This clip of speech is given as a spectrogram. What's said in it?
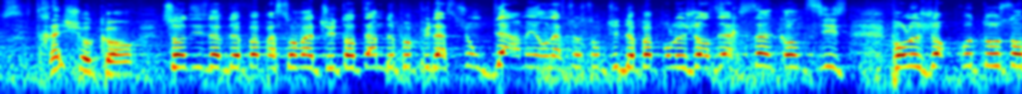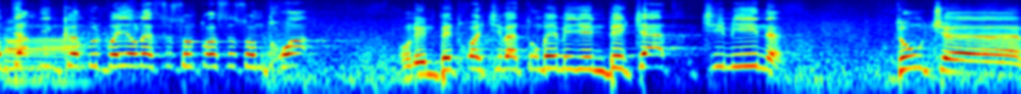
C'est très choquant. 119 de pop à 128 en termes de population d'armée. On a 68 de pop pour le genre Zerg, 56 pour le genre Protoss. En termes Ah. d'income, vous le voyez, on a 63, 63. On a une B3 qui va tomber, mais il y a une B4 qui mine. Donc, euh,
